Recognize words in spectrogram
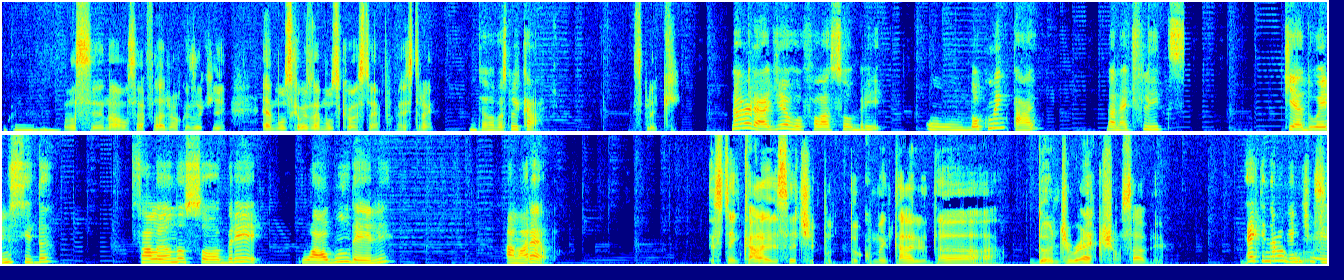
Entendi. Você não, você vai falar de uma coisa que é música, mas não é música ao mesmo tempo. É estranho. Então eu vou explicar. Explique. Na verdade, eu vou falar sobre um documentário da Netflix, que é do Emicida, falando sobre o álbum dele, Amarelo. Isso tem cara de ser tipo documentário da One Direction, sabe? É que normalmente Não sei,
